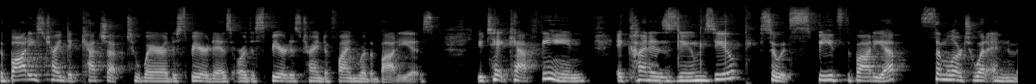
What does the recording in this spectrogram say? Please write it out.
the body's trying to catch up to where the spirit is, or the spirit is trying to find where the body is. You take caffeine, it kind of zooms you, so it speeds the body up, similar to what an,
